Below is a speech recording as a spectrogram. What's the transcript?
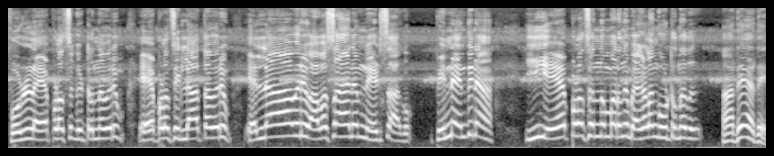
ഫുൾ എ പ്ലസ് കിട്ടുന്നവരും എ പ്ലസ് ഇല്ലാത്തവരും എല്ലാവരും അവസാനം നേഴ്സാകും പിന്നെ എന്തിനാ ഈ എ പ്ലസ് എന്നും പറഞ്ഞ് ബഹളം കൂട്ടുന്നത്? അതെ അതെ.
